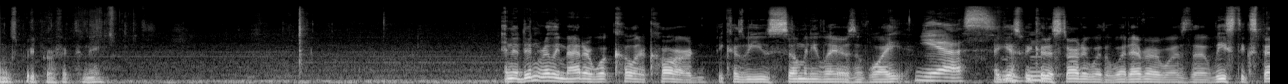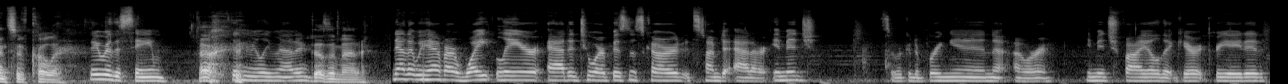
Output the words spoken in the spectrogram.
Looks pretty perfect to me. And it didn't really matter what color card because we used so many layers of white. Yes. I guess we mm-hmm. could have started with whatever was the least expensive color. They were the same. So it didn't really matter. Doesn't matter. Now that we have our white layer added to our business card, it's time to add our image. So we're going to bring in our image file that Garrett created.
